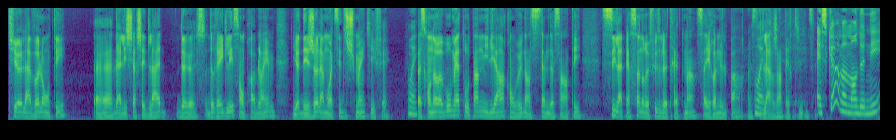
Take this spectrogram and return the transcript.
qui a la volonté d'aller chercher de l'aide, de, de régler son problème, il y a déjà la moitié du chemin qui est fait. Parce qu'on aura beau mettre autant de milliards qu'on veut dans le système de santé, si la personne refuse le traitement, ça ira nulle part. C'est de l'argent perdu. Est-ce qu'à un moment donné,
